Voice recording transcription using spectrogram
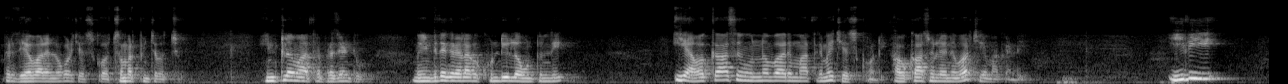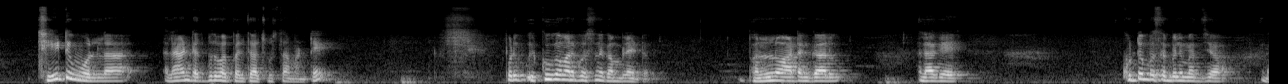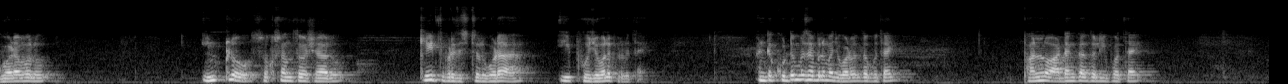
మీరు దేవాలయంలో కూడా చేసుకోవచ్చు సమర్పించవచ్చు. ఇంట్లో మాత్రం ప్రజెంటు మీ ఇంటి దగ్గర ఎలాగ కుండీలో ఉంటుంది ఈ అవకాశం ఉన్నవారు మాత్రమే చేసుకోండి. అవకాశం లేనివారు చేయమాకండి. ఇది చేయటం వల్ల ఎలాంటి అద్భుతమైన ఫలితాలు చూస్తామంటే ఇప్పుడు ఎక్కువగా మనకు వస్తున్న కంప్లైంట్ పనుల్లో ఆటంకాలు అలాగే కుటుంబ సభ్యుల మధ్య గొడవలు ఇంట్లో సుఖ సంతోషాలు కీర్తి ప్రతిష్టలు కూడా ఈ పూజ వల్ల పెరుగుతాయి. అంటే కుటుంబ సభ్యుల మధ్య గొడవలు తగ్గుతాయి పనులు ఆటంకాలు తొలగిపోతాయి.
